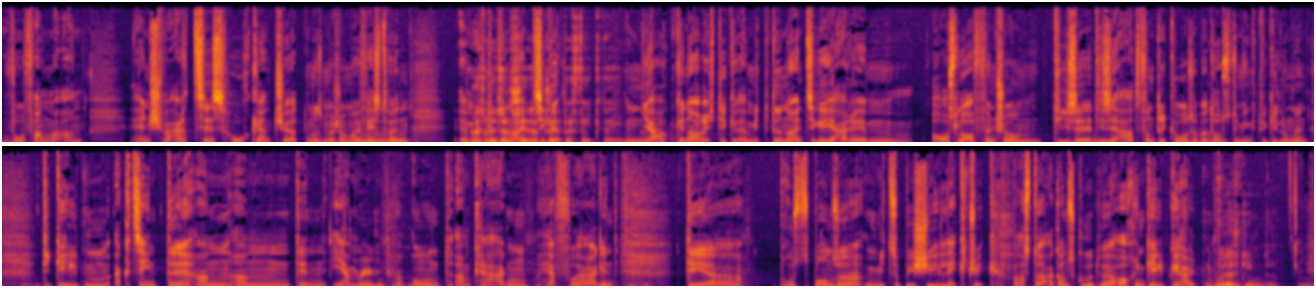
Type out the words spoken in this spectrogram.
Wo fangen wir an? Ein schwarzes Hochglanz-Shirt, muss man schon mal festhalten. Äh, Also Mitte mit der einem Shadow 90er, Stripe Effekt eigentlich. ne? ja, genau, richtig. Äh, Mitte der 90er Jahre ähm, auslaufend schon diese, diese Art von Trikots, aber trotzdem irgendwie gelungen. Die gelben Akzente an, an den Ärmeln und am Kragen, hervorragend. Der Brustsponsor Mitsubishi Electric passt da auch ganz gut, weil er auch in Gelb gehalten Ja, wurde. stimmt. Ne? Hm.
